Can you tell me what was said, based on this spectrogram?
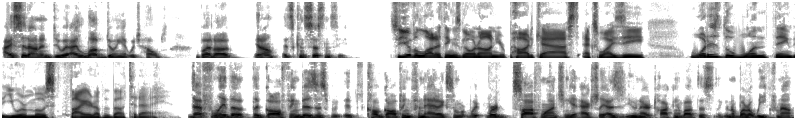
I sit down and do it. I love doing it, which helps. But uh, you know, it's consistency. So you have a lot of things going on, your podcast, XYZ. What is the one thing that you are most fired up about today? Definitely the the golfing business. It's called Golfing Fanatics, and we're, we're, soft launching it actually as you and I are talking about this in about a week from now.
